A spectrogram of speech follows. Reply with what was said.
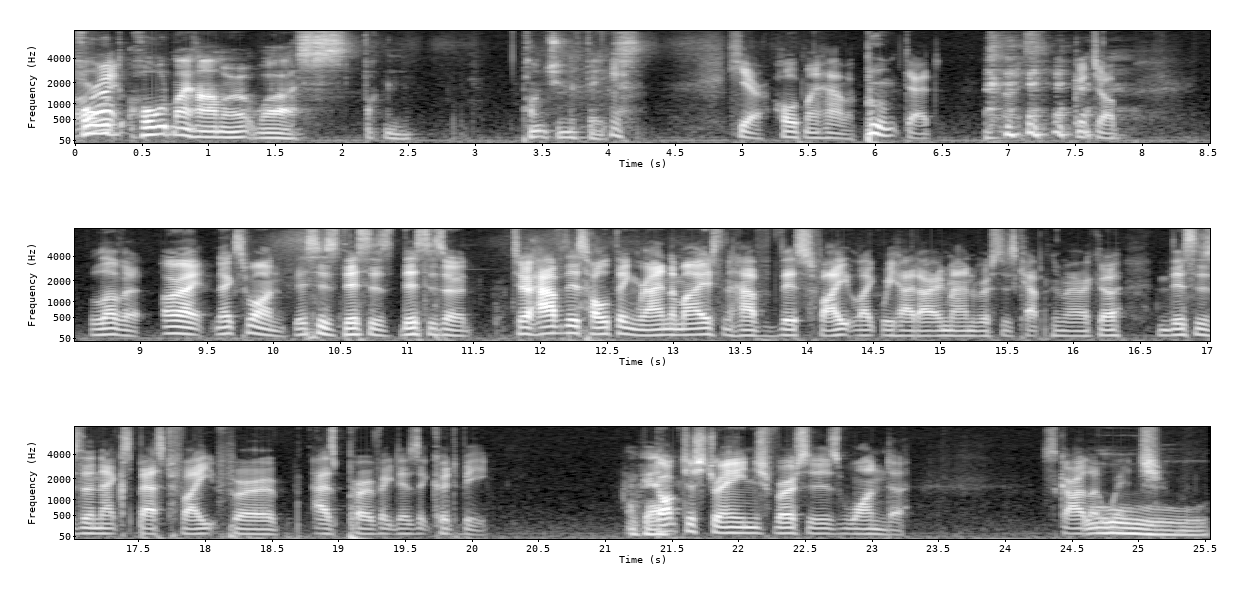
Hold right. hold my hammer while I fucking punch in the face. Here, hold my hammer. Boom, dead. Nice. Good job. Love it. All right, next one. This is this is this is a to have this whole thing randomized and have this fight like we had Iron Man versus Captain America. This is the next best fight for as perfect as it could be. Okay. Doctor Strange versus Wanda. Scarlet Witch. Ooh,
